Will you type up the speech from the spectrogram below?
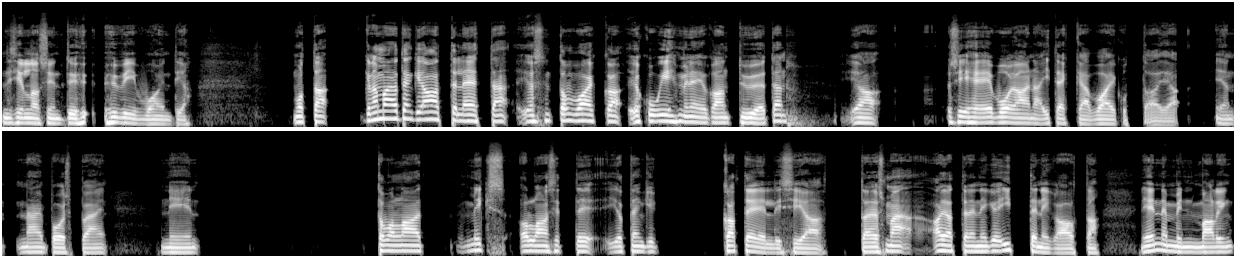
niin silloin syntyy hy- hyvinvointia. Mutta kyllä mä jotenkin ajattelen, että jos nyt on vaikka joku ihminen, joka on työtön ja siihen ei voi aina itsekään vaikuttaa ja, ja näin poispäin, niin tavallaan, että miksi ollaan sitten jotenkin kateellisia, tai jos mä ajattelen niin itteni kautta, niin ennemmin mä olin,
